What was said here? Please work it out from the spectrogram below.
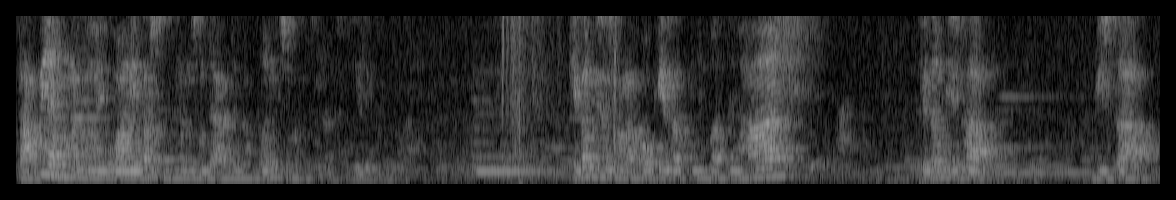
Tapi yang mengetahui kualitas hubungan saudara dengan Tuhan cuma saudara sendiri. Kita bisa sangat oke saat menyembah Tuhan. Kita bisa bisa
